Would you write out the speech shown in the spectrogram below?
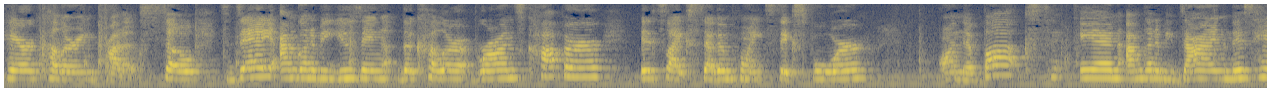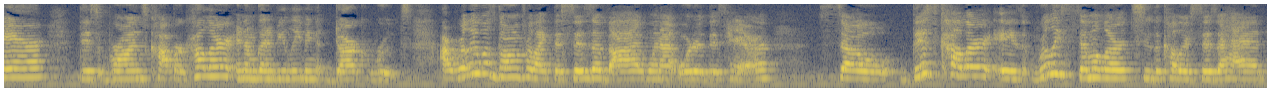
hair coloring products. So today I'm going to be using the color Bronze Copper. It's like 7.64 on the box and I'm going to be dyeing this hair this bronze copper color and I'm going to be leaving dark roots. I really was going for like the SZA vibe when I ordered this hair so this color is really similar to the color SZA had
